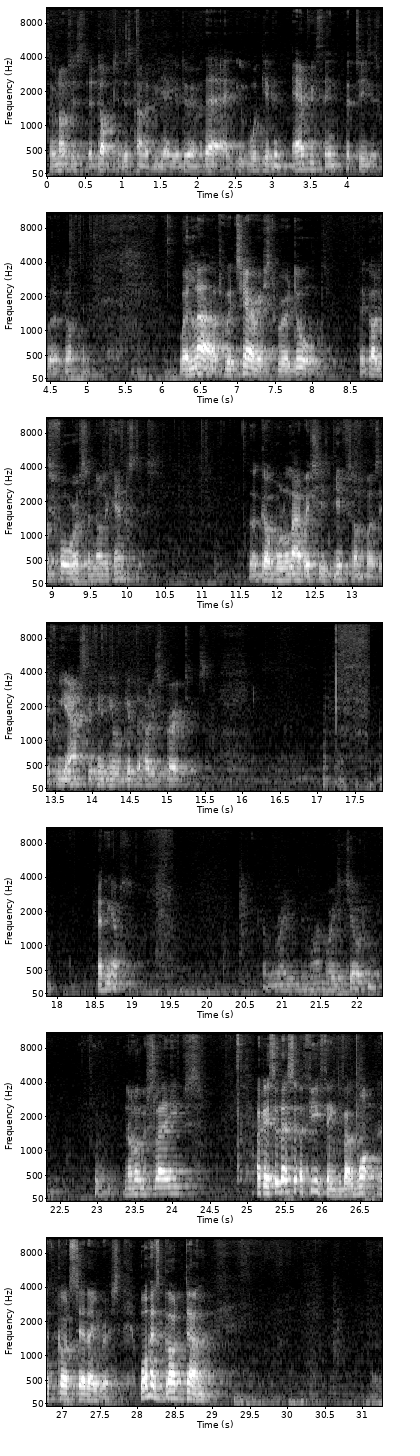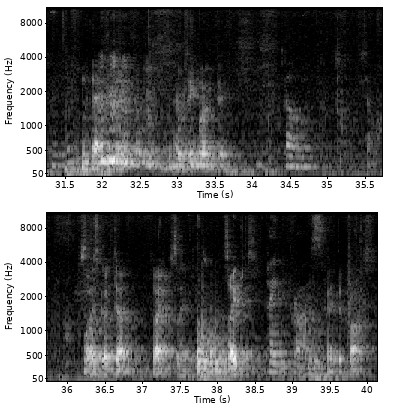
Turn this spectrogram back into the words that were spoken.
So we're not just adopted as kind of, yeah, you'll do over there. We're given everything that Jesus would have gotten. We're loved, we're cherished, we're adored. That God is for us and not against us. That God will lavish His gifts on us. If we ask of Him, He will give the Holy Spirit to us. Anything else? Come raised in mind, we're children. No longer slaves. Okay, so that's a few things about what has God said over us. What has God done? Everything. Everything won't do. Oh, What has God done? Sorry? Saved. us. Saved us. paid the price. Paid the price.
